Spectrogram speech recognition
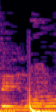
करते हो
